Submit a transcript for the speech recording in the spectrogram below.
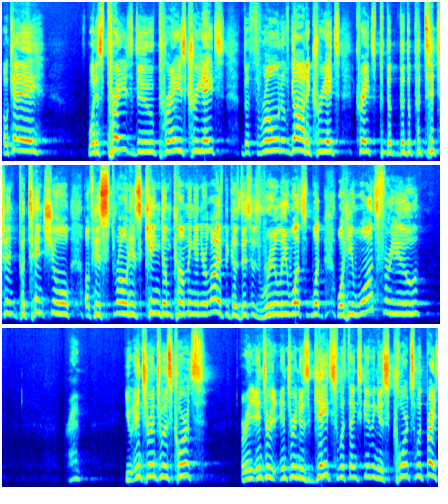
Okay, what does praise do? Praise creates the throne of God. It creates, creates the, the, the potential of his throne, his kingdom coming in your life because this is really what's, what, what he wants for you. You enter into his courts, or enter, enter into his gates with thanksgiving, his courts with praise.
